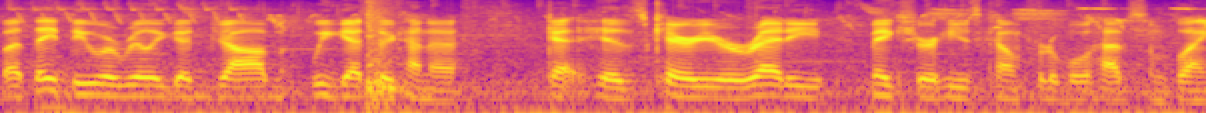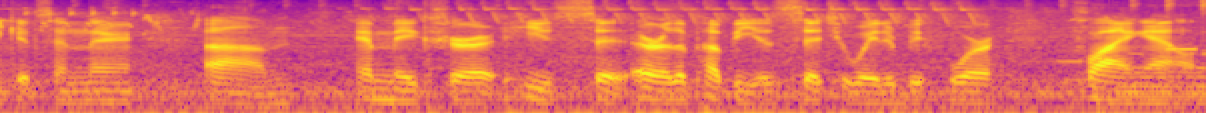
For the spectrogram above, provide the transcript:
but they do a really good job. We get to kind of get his carrier ready, make sure he's comfortable, have some blankets in there, um, and make sure he's or the puppy is situated before flying out.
